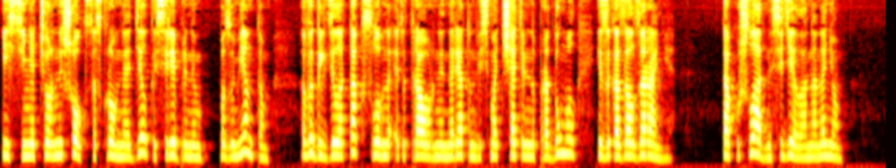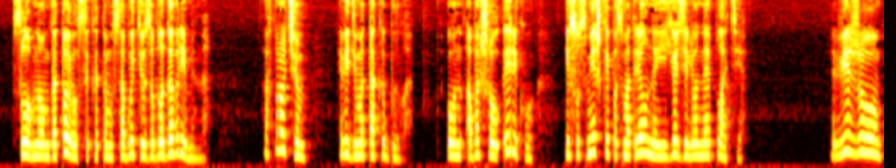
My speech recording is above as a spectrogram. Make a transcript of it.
из сине-черный шелк со скромной отделкой серебряным позументом, выглядела так, словно этот траурный наряд он весьма тщательно продумал и заказал заранее. Так уж ладно сидела она на нем, словно он готовился к этому событию заблаговременно. А впрочем, видимо, так и было. Он обошел Эрику и с усмешкой посмотрел на ее зеленое платье. «Вижу,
